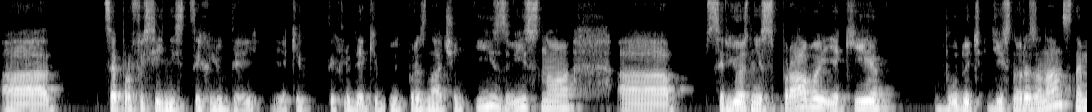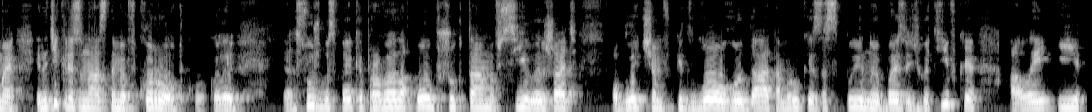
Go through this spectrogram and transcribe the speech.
А це професійність цих людей, які тих людей, які будуть призначені, і звісно а, серйозні справи, які будуть дійсно резонансними, і не тільки резонансними в коротку, коли Служба безпеки провела обшук, там всі лежать обличчям в підлогу, да, там руки за спиною, безліч готівки, але і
